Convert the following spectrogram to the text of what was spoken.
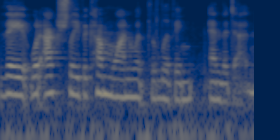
they would actually become one with the living and the dead.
